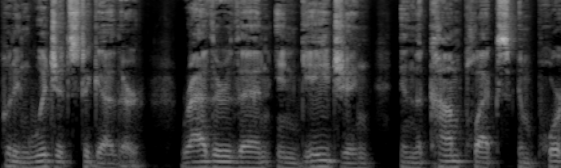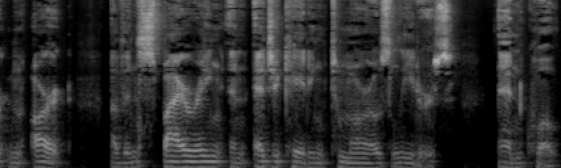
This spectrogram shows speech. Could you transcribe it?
putting widgets together, rather than engaging in the complex, important art of inspiring and educating tomorrow's leaders. End quote.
